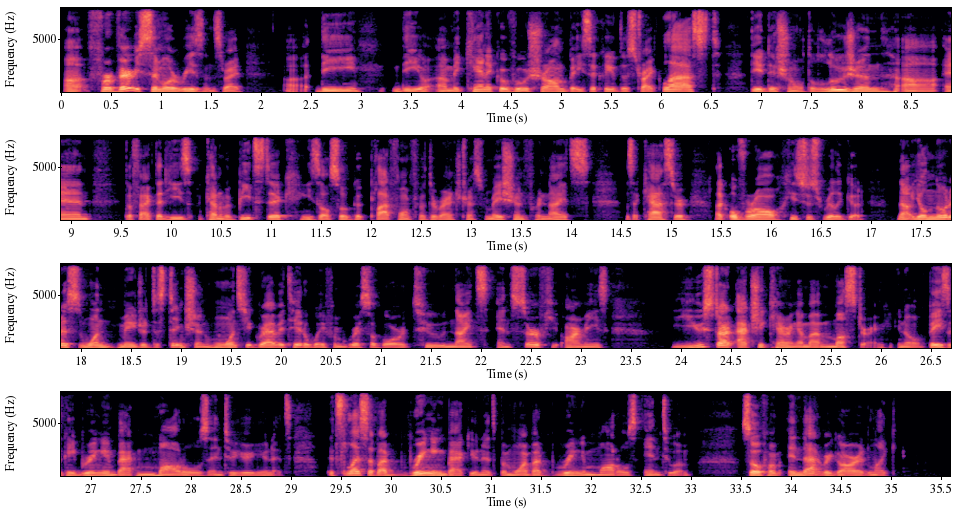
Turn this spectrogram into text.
Uh, for very similar reasons, right? Uh, the the uh, mechanic of Ushoran, basically the strike last, the additional delusion, uh, and the fact that he's kind of a beat stick. He's also a good platform for the ranch transformation for knights as a caster. Like overall, he's just really good. Now you'll notice one major distinction. Once you gravitate away from Gristlegore to knights and serf armies, you start actually caring about mustering, you know, basically bringing back models into your units. It's less about bringing back units, but more about bringing models into them. So from in that regard, like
